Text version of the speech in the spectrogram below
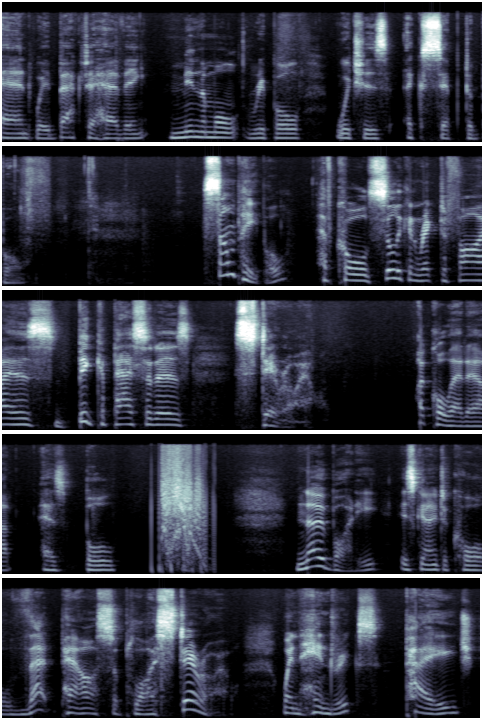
and we're back to having minimal ripple, which is acceptable. Some people have called silicon rectifiers, big capacitors, sterile. I call that out as bull. Nobody is going to call that power supply sterile when Hendrix, Page,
